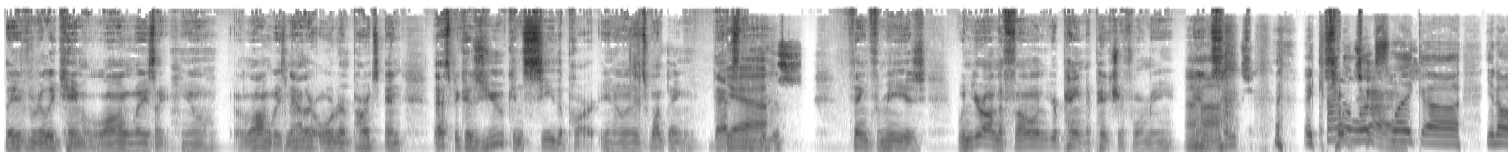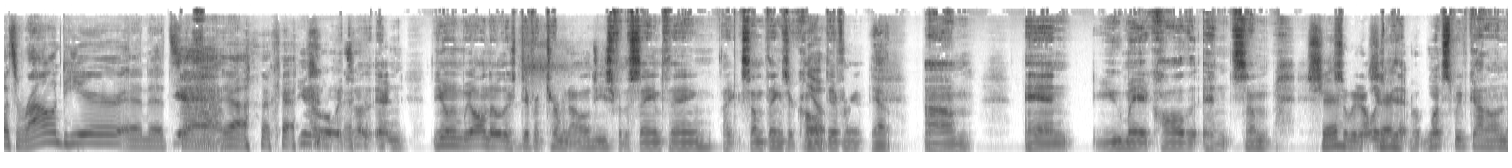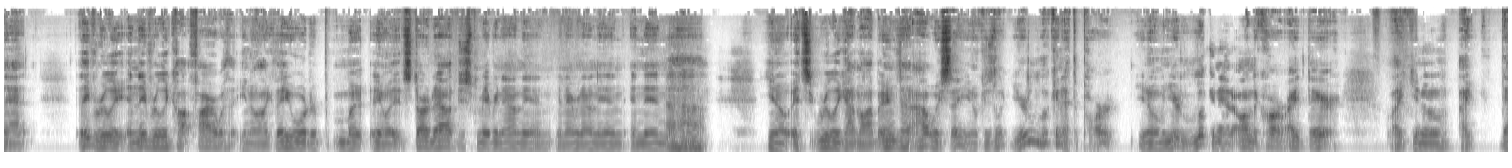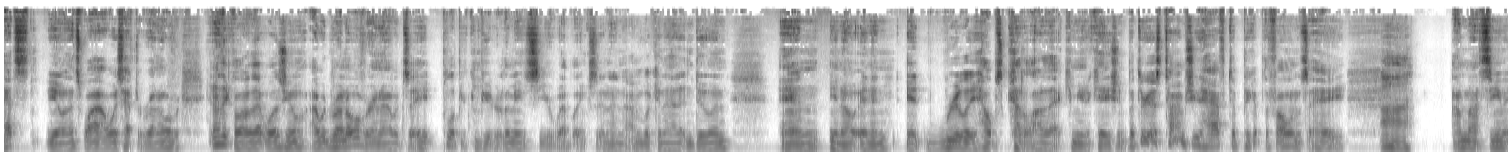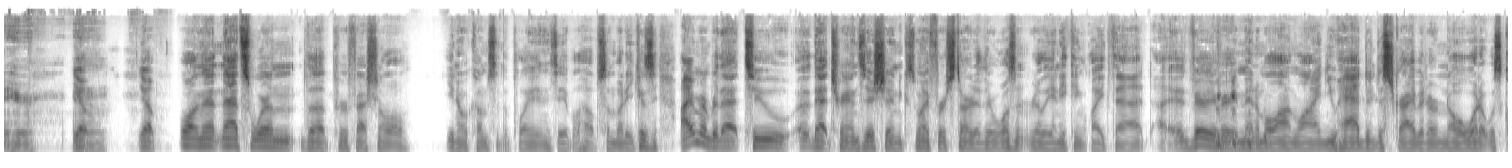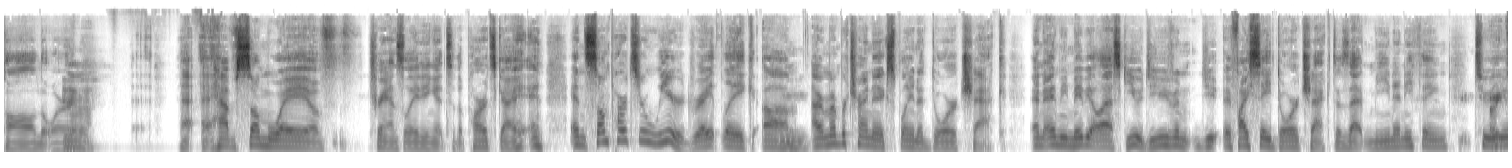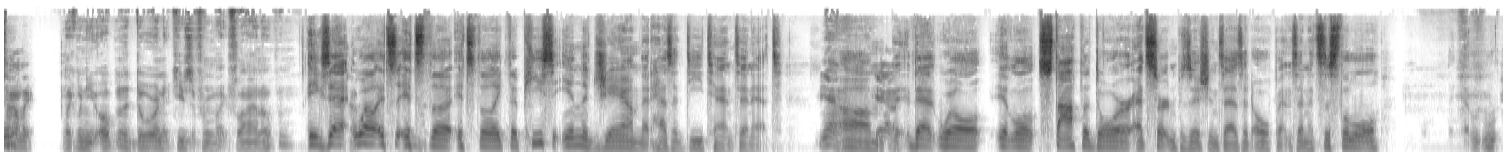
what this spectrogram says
They've really came a long ways, like, you know, a long ways. Now they're ordering parts and that's because you can see the part, you know, and it's one thing that's yeah. the biggest thing for me is when you're on the phone, you're painting a picture for me. Uh-huh. Some, it kind of looks like, uh, you know, it's round here and it's, uh, yeah, uh, yeah. Okay. You know, it's, and, you know, and we all know there's different terminologies for the same thing. Like some things are called yep. different. Yeah. Um, and you may have called and some sure so we'd always sure. do that but once we've got on that they've really and they've really caught fire with it you know like they order you know it started out just from every now and then and every now and then and then uh-huh. uh, you know it's really gotten a lot better and i always say you know because look you're looking at the part you know I mean you're looking at it on the car right there like you know like that's you know that's why I always have to run over. And I think a lot of that was you know I would run over and I would say, hey, pull up your computer, let me see your web links, and then I'm looking at it and doing, and you know, and it really helps cut a lot of that communication. But there is times you have to pick up the phone and say, hey, uh-huh. I'm not seeing it here. Yep. And, yep. Well, and that, that's when the professional you know, comes to the play and is able to help somebody. Cause I remember that too, uh, that transition. Cause when I first started, there wasn't really anything like that. Uh, very, very minimal online. You had to describe it or know what it was called or yeah. ha- have some way of translating it to the parts guy. And, and some parts are weird, right? Like, um, mm. I remember trying to explain a door check. And I mean, maybe I'll ask you, do you even, do you, if I say door check, does that mean anything to are you? you like like when you open the door and it keeps it from like flying open. Exactly. Well, it's it's the it's the like the piece in the jamb that has a detent in it. Yeah, um, yeah. That will it will stop the door at certain positions as it opens, and it's this little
